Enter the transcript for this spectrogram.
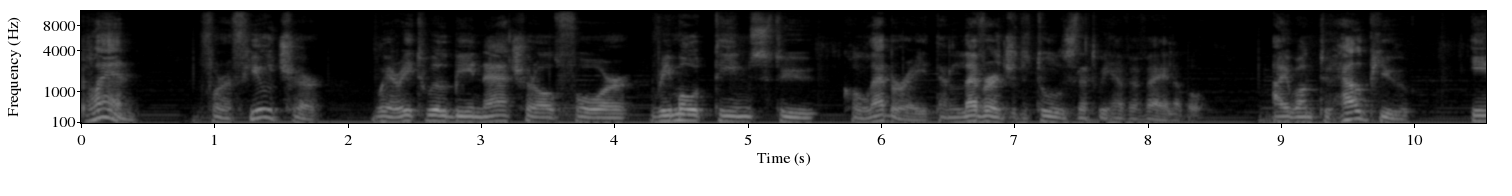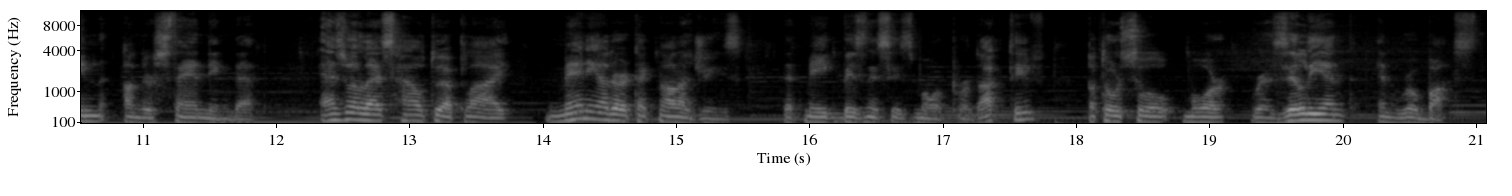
plan for a future where it will be natural for remote teams to collaborate and leverage the tools that we have available. I want to help you in understanding that, as well as how to apply many other technologies that make businesses more productive, but also more resilient and robust,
